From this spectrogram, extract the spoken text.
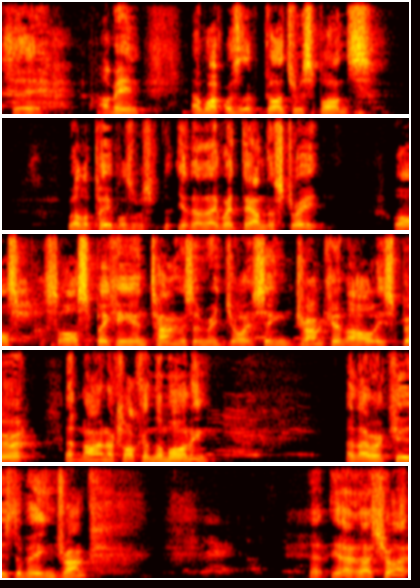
See, I mean, and what was God's response? Well, the people's, you know, they went down the street all, all speaking in tongues and rejoicing, drunk in the Holy Spirit at nine o'clock in the morning. And they were accused of being drunk. Uh, yeah, that's right.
